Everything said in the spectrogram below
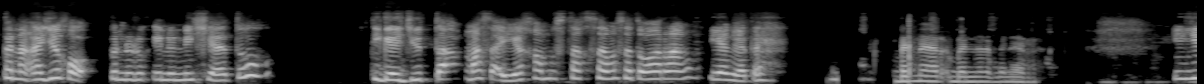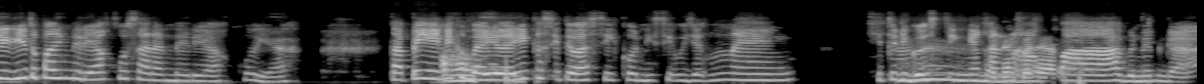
tenang aja kok, penduduk Indonesia tuh 3 juta. Masa iya kamu stuck sama satu orang? Ya nggak teh? Bener, bener, bener. Iya gitu paling dari aku, saran dari aku ya. Tapi ini oh, kembali okay. lagi ke situasi kondisi Ujang Neng. Itu di ghostingnya hmm, karena bener. apa? Bener nggak?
